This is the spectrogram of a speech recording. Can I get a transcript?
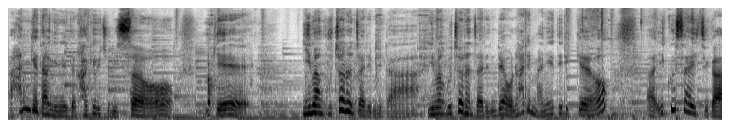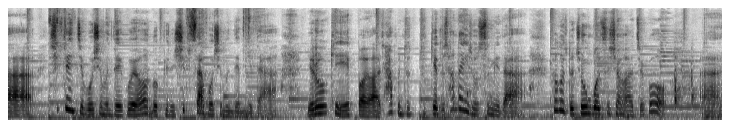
한 개당 얘네들 가격이 좀 있어요. 이게 29,000원짜리입니다. 29,000원짜리인데 오늘 할인 많이 해드릴게요. 아, 입구 사이즈가 10cm 보시면 되고요. 높이는 14 보시면 됩니다. 이렇게 예뻐요. 화분 두, 두께도 상당히 좋습니다. 흙을 또 좋은 걸 쓰셔가지고 아,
